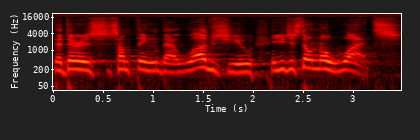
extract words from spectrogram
that there is something that loves you and you just don't know what.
